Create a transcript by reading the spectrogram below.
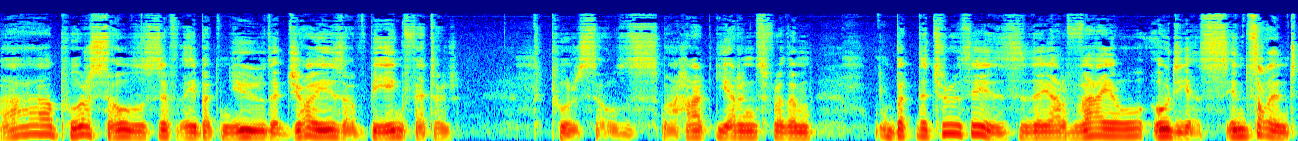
Ah, poor souls, if they but knew the joys of being fettered. Poor souls, my heart yearns for them. But the truth is, they are vile, odious, insolent,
